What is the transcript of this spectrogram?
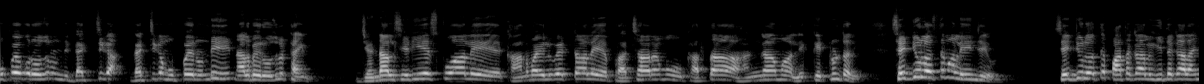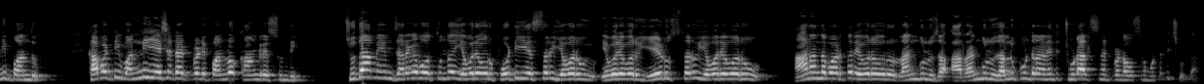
ముప్పై ఒక రోజులు ఉంది. గట్టిగా గట్టిగా ముప్పై నుండి నలభై రోజులు టైం. జెండాలు సెడి చేసుకోవాలి కాన్వాయిలు పెట్టాలి ప్రచారము కథ హంగామా లెక్క ఎట్లుంటుంది. షెడ్యూల్ వస్తే మళ్ళీ ఏం చేయవద్దు షెడ్యూల్ వస్తే పథకాలు గీతకాలు అన్నీ బంద్. కాబట్టి ఇవన్నీ చేసేటటువంటి పనిలో కాంగ్రెస్ ఉంది. చూద్దాం ఏం జరగబోతుందో ఎవరెవరు పోటీ చేస్తారు ఎవరు ఎవరెవరు ఏడుస్తారు ఎవరెవరు ఆనందపడతారు ఎవరెవరు రంగులు ఆ రంగులు చల్లుకుంటారు అనేది చూడాల్సినటువంటి అవసరం ఉంటుంది చూద్దాం.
